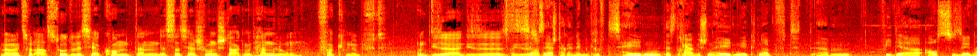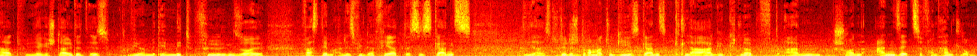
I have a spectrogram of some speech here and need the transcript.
wenn man jetzt von Aristoteles herkommt, dann ist das ja schon stark mit Handlung verknüpft. Und dieser, dieses, Das ist dieses ja auch sehr stark an den Begriff des Helden, des tragischen Helden geknüpft, ähm, wie der auszusehen hat, wie der gestaltet ist, wie man mit dem mitfühlen soll, was dem alles widerfährt. Das ist ganz, die aristotelische Dramaturgie ist ganz klar geknöpft an schon Ansätze von Handlung.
